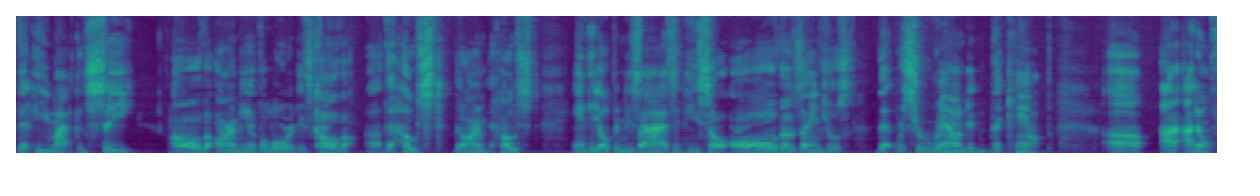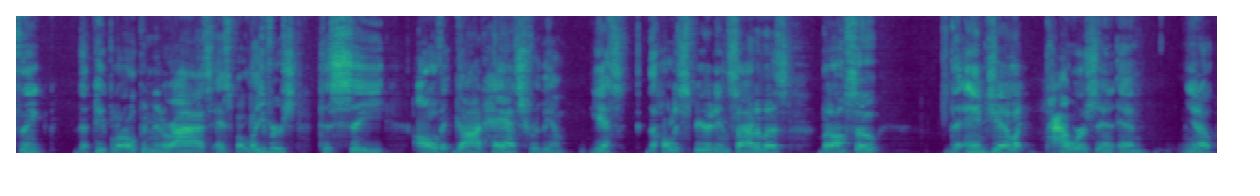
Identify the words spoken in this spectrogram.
that he might could see." all the army of the Lord. It's called the, uh, the host, the arm, host. And he opened his eyes and he saw all those angels that were surrounding the camp. Uh, I, I don't think that people are opening their eyes as believers to see all that God has for them. Yes, the Holy Spirit inside of us, but also the angelic powers. And, and you know,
